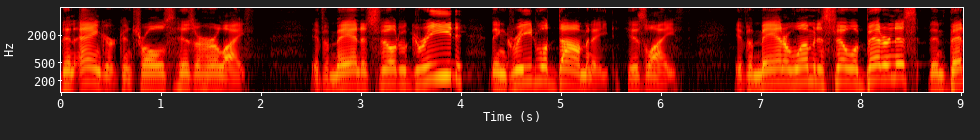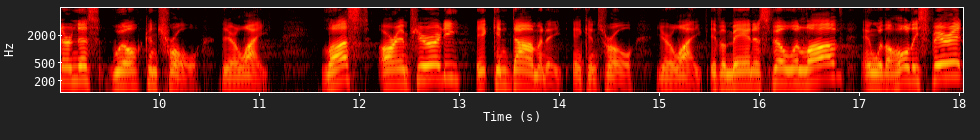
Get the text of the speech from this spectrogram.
then anger controls his or her life. If a man is filled with greed, then greed will dominate his life. If a man or woman is filled with bitterness, then bitterness will control their life. Lust or impurity, it can dominate and control your life. If a man is filled with love and with the Holy Spirit,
